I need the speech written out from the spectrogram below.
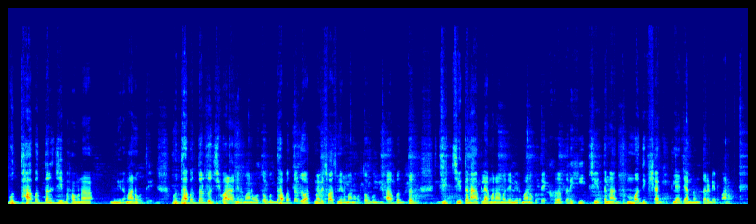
बुद्धाबद्दल जी भावना निर्माण होते बुद्धाबद्दल जो जिव्हाळा निर्माण होतो बुद्धाबद्दल जो आत्मविश्वास निर्माण होतो बुद्धाबद्दल जी चेतना आपल्या मनामध्ये निर्माण होते खरं तर ही चेतना धम्मदीक्षा घेतल्याच्या नंतर निर्माण होते.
